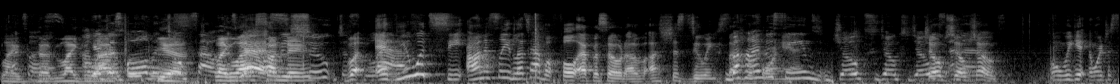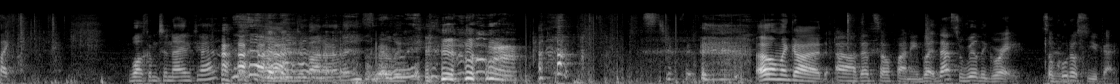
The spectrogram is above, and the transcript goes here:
Like the like Yeah, last- just all the Yeah. jokes out. Like last every Sunday. shoot, just But laugh. if you would see, honestly, let's have a full episode of us just doing stuff behind the scenes, jokes, jokes, jokes, jokes, jokes, jokes. When we get and we're just like, welcome to Nightcap. I'm Devon Erlins. Stupid. oh my God, uh, that's so funny. But that's really great. So kudos to you guys.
